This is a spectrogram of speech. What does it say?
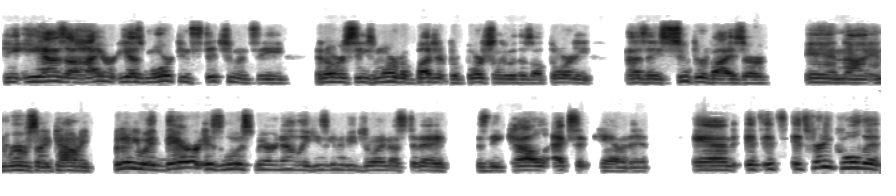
he, he has a higher, he has more constituency and oversees more of a budget proportionally with his authority as a supervisor in uh, in Riverside County. But anyway, there is Louis Marinelli. He's going to be joining us today as the Cal Exit candidate. And it's it's it's pretty cool that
